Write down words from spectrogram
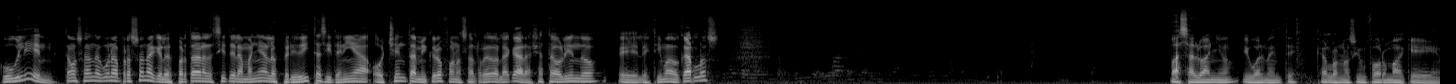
Googleen. Estamos hablando con una persona que lo despertaban a las 7 de la mañana los periodistas y tenía 80 micrófonos alrededor de la cara. ¿Ya está volviendo eh, el estimado Carlos? Pasa al baño, igualmente. Carlos nos informa que...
